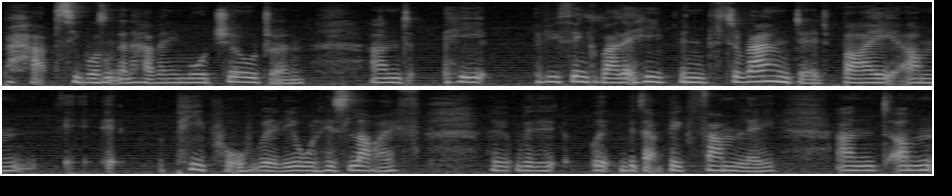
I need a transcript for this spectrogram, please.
perhaps he wasn't going to have any more children. And he if you think about it, he'd been surrounded by um, people really all his life with, with, with that big family. And um,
